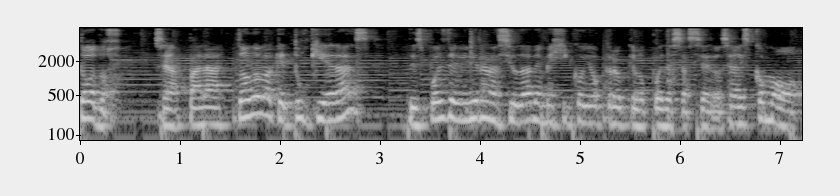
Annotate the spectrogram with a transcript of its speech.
todo, o sea, para todo lo que tú quieras. Después de vivir en la Ciudad de México, yo creo que lo puedes hacer. O sea, es como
